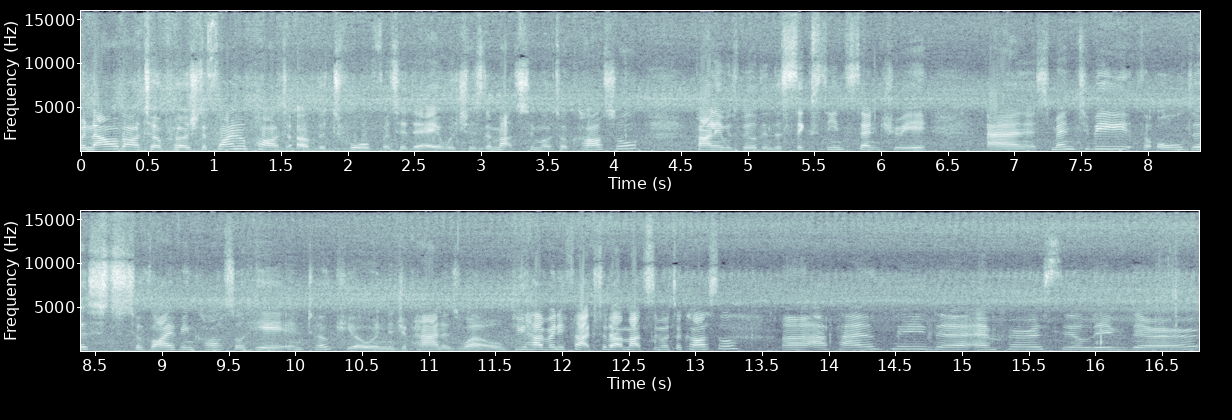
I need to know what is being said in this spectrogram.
We're now about to approach the final part of the tour for today, which is the Matsumoto Castle. Apparently it was built in the 16th century and it's meant to be the oldest surviving castle here in Tokyo and in Japan as well. Do you have any facts about Matsumoto Castle? Uh, apparently, the emperor still lives there.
